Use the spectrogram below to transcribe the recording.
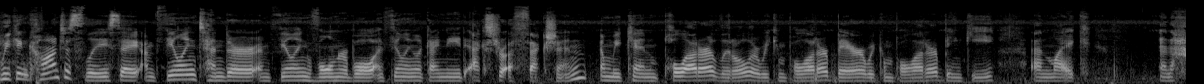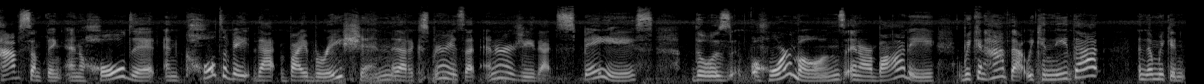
We can consciously say, I'm feeling tender, I'm feeling vulnerable, I'm feeling like I need extra affection. And we can pull out our little, or we can pull out our bear, or we can pull out our binky, and like and have something and hold it and cultivate that vibration, that experience, that energy, that space, those hormones in our body, we can have that. We can need that and then we can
